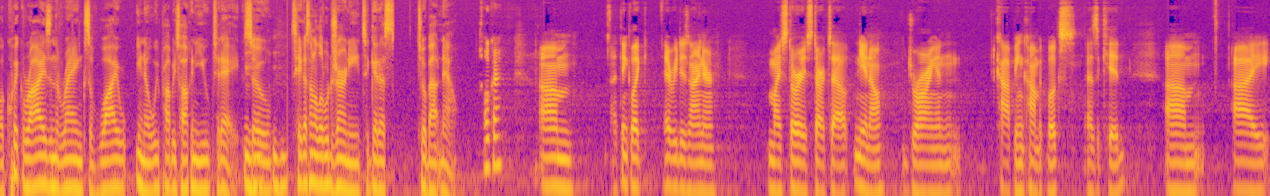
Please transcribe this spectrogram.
a quick rise in the ranks of why you know we're probably talking to you today. so take us on a little journey to get us to about now. Okay. Um, I think like every designer, my story starts out, you know, drawing and copying comic books as a kid. Um, I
